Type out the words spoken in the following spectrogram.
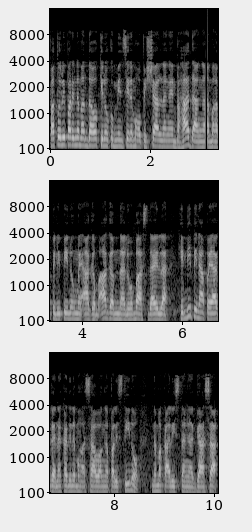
Patuloy pa rin naman daw kinukumbinsi ng mga opisyal ng embahada ang uh, mga Pilipinong may agam-agam na lumabas dahil uh, hindi pinapayagan ang kanilang mga asawang uh, Palestino na makaalis ng uh, Gaza.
